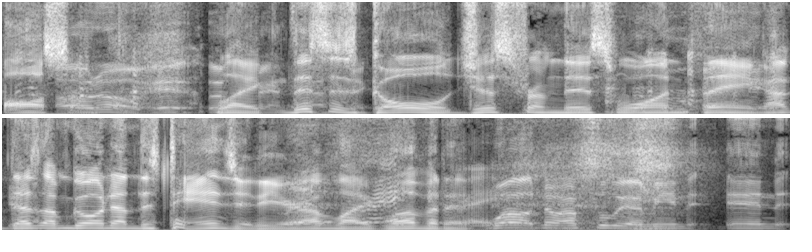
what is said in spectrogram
awesome. Oh no! It, it was like this is gold just from this one thing. I'm, just, I'm going down this tangent here. I'm like Right, loving it. right. Well, no, absolutely. I mean, and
